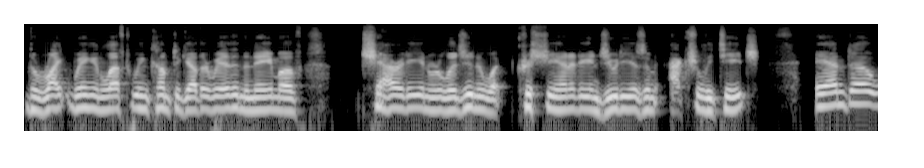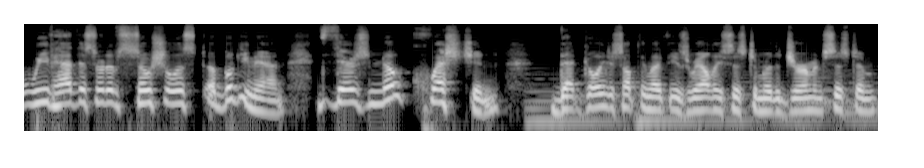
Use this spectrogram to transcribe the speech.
the right wing and left wing come together with in the name of charity and religion and what Christianity and Judaism actually teach. And uh, we've had this sort of socialist uh, boogeyman. There's no question that going to something like the Israeli system or the German system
